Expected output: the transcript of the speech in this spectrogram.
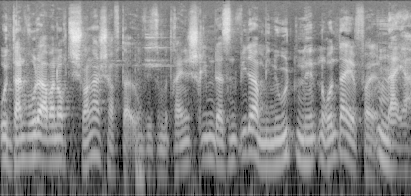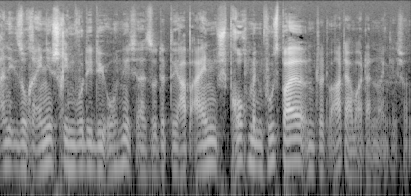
Und dann wurde aber noch die Schwangerschaft da irgendwie so mit reingeschrieben. Da sind wieder Minuten hinten runtergefallen. Naja, nee, so reingeschrieben wurde die auch nicht. Also, das gab einen Spruch mit dem Fußball und das war der aber dann eigentlich schon.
